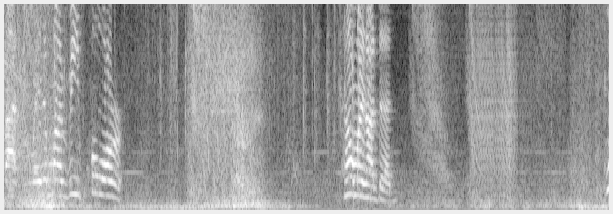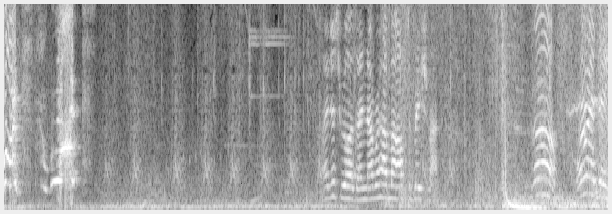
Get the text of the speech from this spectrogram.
That's made of my V4. How am I not dead? What? What? I just realized I never had my observation on. No, where are they?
